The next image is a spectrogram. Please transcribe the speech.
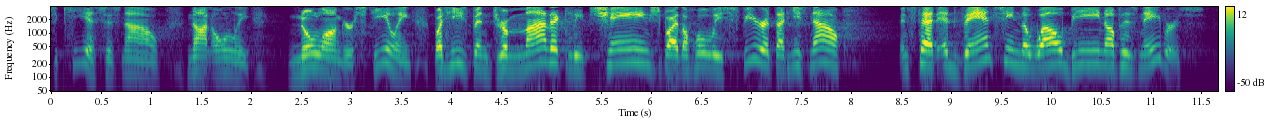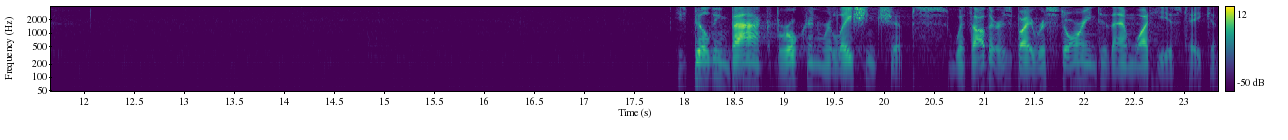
Zacchaeus is now not only no longer stealing, but he's been dramatically changed by the Holy Spirit that he's now instead advancing the well-being of his neighbors. He's building back broken relationships with others by restoring to them what he has taken.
